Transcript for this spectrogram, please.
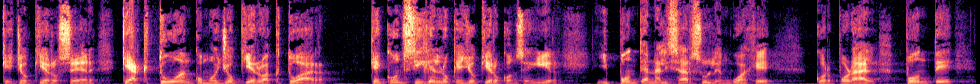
que yo quiero ser, que actúan como yo quiero actuar, que consiguen lo que yo quiero conseguir? Y ponte a analizar su lenguaje corporal, ponte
